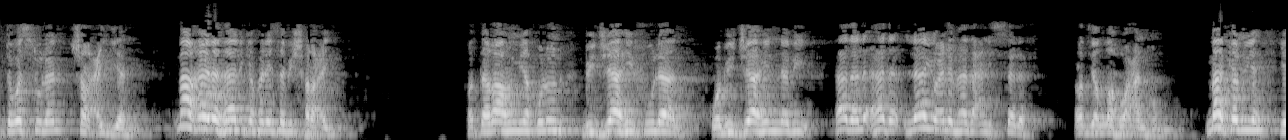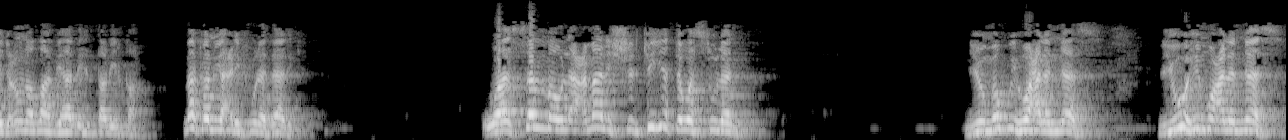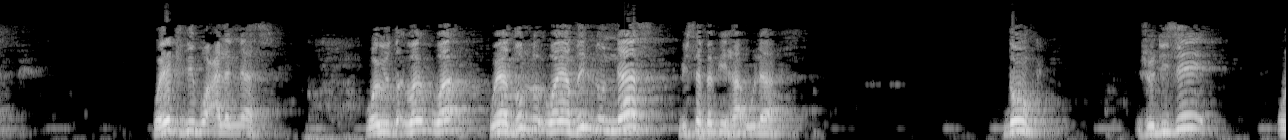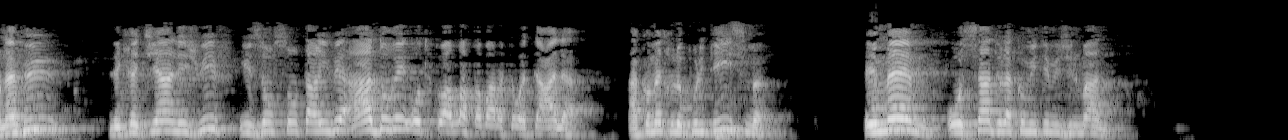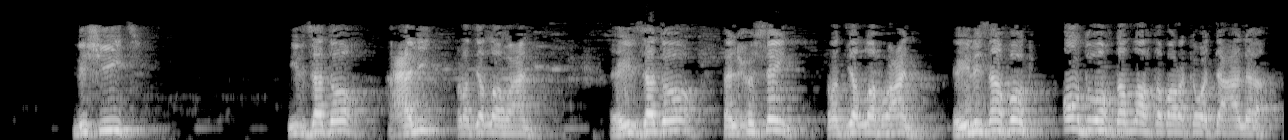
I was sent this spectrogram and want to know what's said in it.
توسلا شرعيا. ما غير ذلك فليس بشرعي. فتراهم يقولون بجاه فلان وبجاه النبي. هذا هذا لا يعلم هذا عن السلف رضي الله عنهم. ما كانوا يدعون الله بهذه الطريقة. ما كانوا يعرفون ذلك. وسموا الأعمال الشركية توسلا. ليموه على الناس. ليوهم على الناس. ويكذب على الناس. Donc, je disais, on a vu, les chrétiens, les juifs, ils en sont arrivés à adorer autre que Allah, à commettre le polythéisme, et même au sein de la communauté musulmane. Les chiites, ils adorent Ali, radiallahu et ils adorent Al-Hussein, et ils les invoquent en dehors d'Allah ta'ala,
